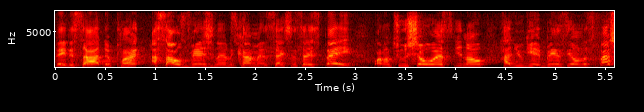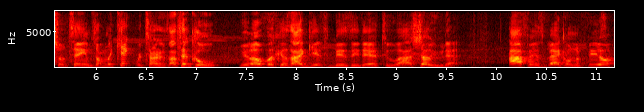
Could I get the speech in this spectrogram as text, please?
they decide to punt. I saw Vision in the comment section say, Spade, why don't you show us, you know, how you get busy on the special teams, on the kick returns? I said, cool, you know, because I get busy there too. I'll show you that. Offense back on the field.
